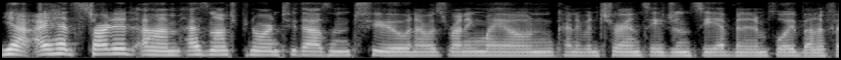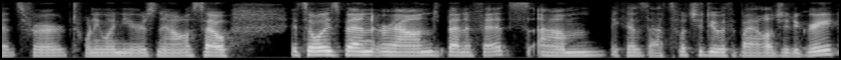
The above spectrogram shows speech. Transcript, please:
Yeah, I had started um, as an entrepreneur in 2002 and I was running my own kind of insurance agency. I've been in employee benefits for 21 years now. So it's always been around benefits um, because that's what you do with a biology degree.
